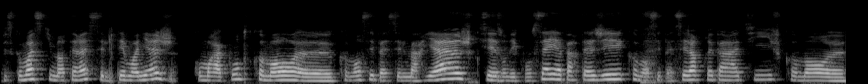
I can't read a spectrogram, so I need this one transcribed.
Parce que moi, ce qui m'intéresse, c'est le témoignage, qu'on me raconte comment euh, comment s'est passé le mariage, si elles ont des conseils à partager, comment s'est passé leur préparatif, comment euh,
